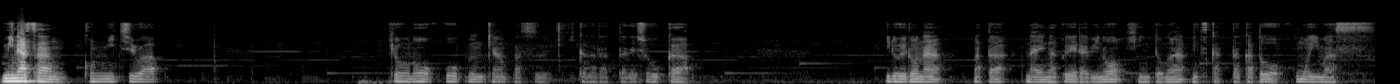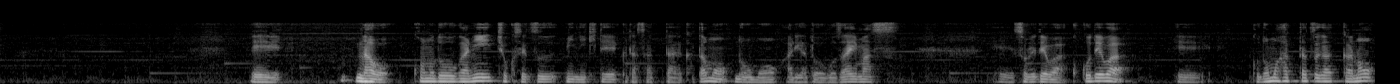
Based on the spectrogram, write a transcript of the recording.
皆さん、こんにちは。今日のオープンキャンパスいかがだったでしょうか？いろいろな、また大学選びのヒントが見つかったかと思います。えー、なお、この動画に直接見に来てくださった方もどうもありがとうございます。えー、それでは、ここでは、えー、子ども発達学科の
